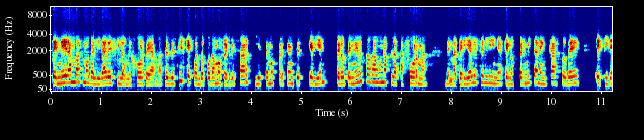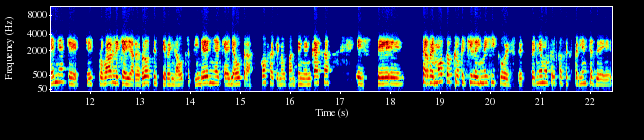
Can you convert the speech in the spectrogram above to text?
tener ambas modalidades y lo mejor de ambas. Es decir, que cuando podamos regresar y estemos presentes, qué bien, pero tener toda una plataforma de materiales en línea que nos permitan en caso de epidemia, que, es probable que haya rebrotes, que venga otra epidemia, que haya otra cosa que nos mantenga en casa. Este, terremotos, creo que Chile y México este, tenemos estas experiencias de,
